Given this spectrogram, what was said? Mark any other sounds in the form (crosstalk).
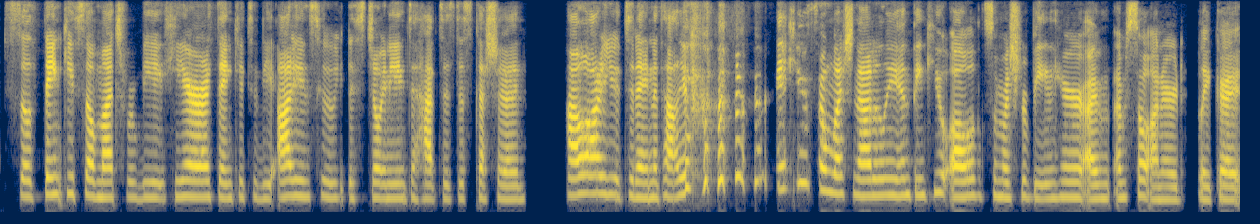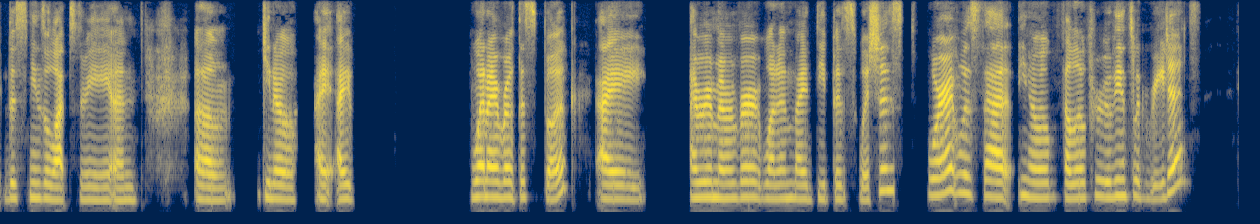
So thank you so much for being here. Thank you to the audience who is joining to have this discussion. How are you today, Natalia? (laughs) thank you so much, Natalie, and thank you all so much for being here. I'm I'm so honored. Like I, this means a lot to me, and um, you know, I, I when I wrote this book, I I remember one of my deepest wishes for it was that, you know, fellow Peruvians would read it.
